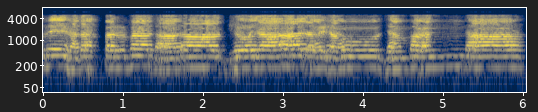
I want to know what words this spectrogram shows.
बृहदः पर्वतादाभ्यो यादविषमूर्धम् वहन्ता।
